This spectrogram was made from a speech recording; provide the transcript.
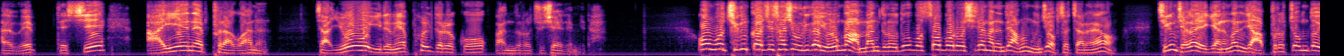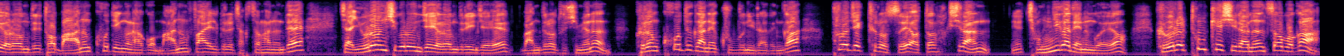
아, 웹 대시 inf라고 하는 자, 요 이름의 폴더를 꼭 만들어 주셔야 됩니다. 어, 뭐 지금까지 사실 우리가 이런 거 안 만들어도 뭐 서버로 실행하는데 아무 문제 없었잖아요. 지금 제가 얘기하는 건 이제 앞으로 좀 더 여러분들이 더 많은 코딩을 하고 많은 파일들을 작성하는데 자 이런 식으로 이제 여러분들이 이제 만들어 두시면은 그런 코드 간의 구분이라든가 프로젝트로서의 어떤 확실한 예, 정리가 되는 거예요. 그거를 통캣이라는 서버가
